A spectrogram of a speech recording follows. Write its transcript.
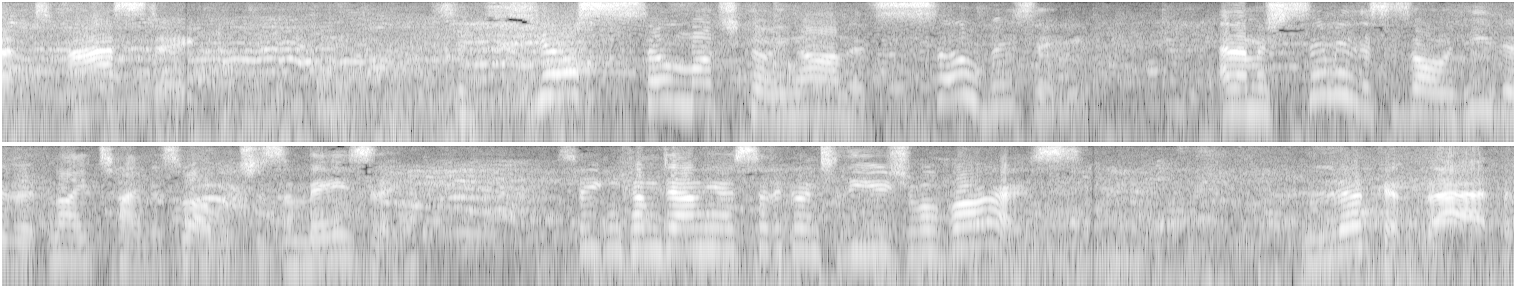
fantastic. So just so much going on. It's so busy. And I'm assuming this is all heated at night time as well, which is amazing. So you can come down here instead of going to the usual bars. Look at that, the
